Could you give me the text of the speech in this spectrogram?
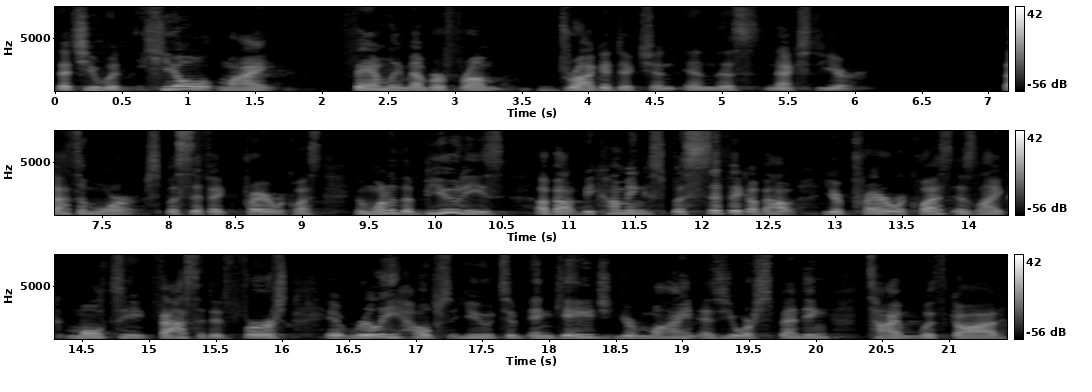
that you would heal my family member from drug addiction in this next year. That's a more specific prayer request. And one of the beauties about becoming specific about your prayer request is like multifaceted. First, it really helps you to engage your mind as you are spending time with God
